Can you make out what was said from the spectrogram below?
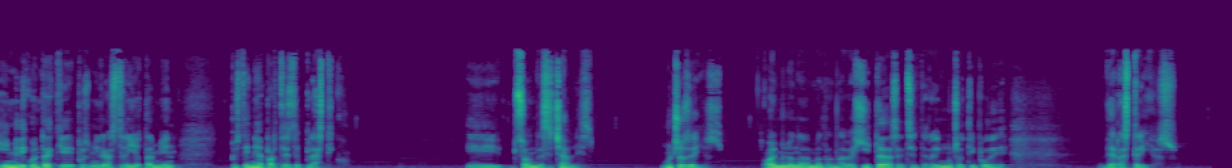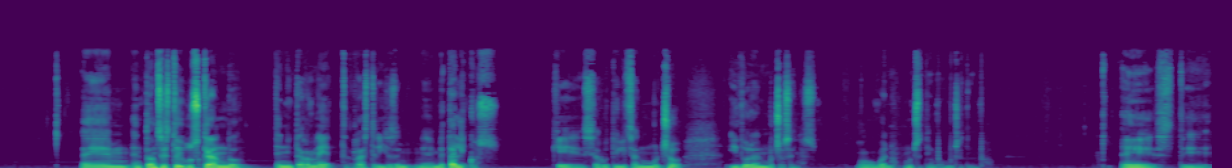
Y me di cuenta que pues mi rastrillo también pues tenía partes de plástico. Y son desechables. Muchos de ellos. O al menos nada más las navejitas, etc. Hay mucho tipo de, de rastrillos. Em, entonces estoy buscando en internet rastrillos metálicos que se reutilizan mucho y duran muchos años. O bueno, mucho tiempo, mucho tiempo. Este,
